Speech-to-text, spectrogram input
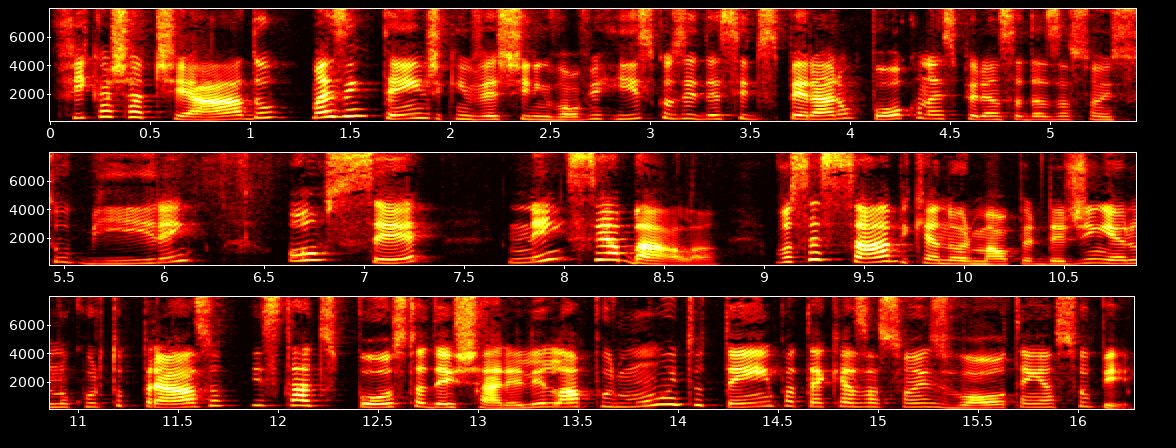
Fica chateado, mas entende que investir envolve riscos e decide esperar um pouco na esperança das ações subirem. Ou C. Nem se abala você sabe que é normal perder dinheiro no curto prazo e está disposto a deixar ele lá por muito tempo até que as ações voltem a subir.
